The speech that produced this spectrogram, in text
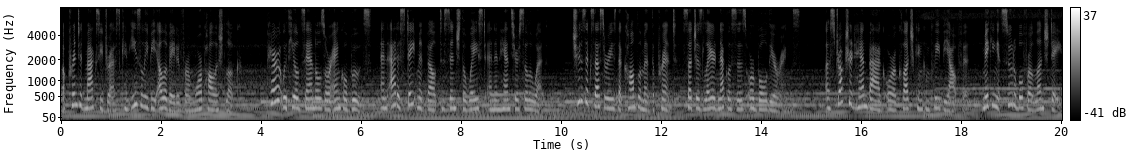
a printed maxi dress can easily be elevated for a more polished look. Pair it with heeled sandals or ankle boots, and add a statement belt to cinch the waist and enhance your silhouette. Choose accessories that complement the print, such as layered necklaces or bold earrings. A structured handbag or a clutch can complete the outfit, making it suitable for a lunch date,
